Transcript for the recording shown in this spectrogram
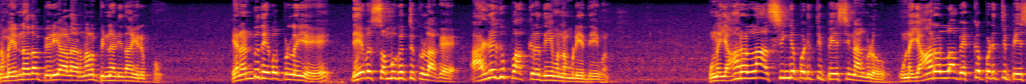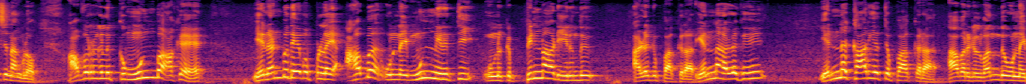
நம்ம என்னதான் பெரிய ஆளாக இருந்தாலும் பின்னாடி தான் இருப்போம். என் அன்பு தேவ பிள்ளையே தேவ சமூகத்துக்குள்ளாக அழகு பார்க்குற தேவன் நம்முடைய தேவன். உன்னை யாரெல்லாம் அசிங்கப்படுத்தி பேசினாங்களோ உன்னை யாரெல்லாம் வெட்கப்படுத்தி பேசினாங்களோ அவர்களுக்கு முன்பாக என் அன்பு தேவப்பிள்ளை அவர் உன்னை முன் நிறுத்தி உனக்கு பின்னாடி இருந்து அழகு பார்க்கிறார். என்ன அழகு? என்ன காரியத்தை பார்க்கிறார்? அவர்கள் வந்து உன்னை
